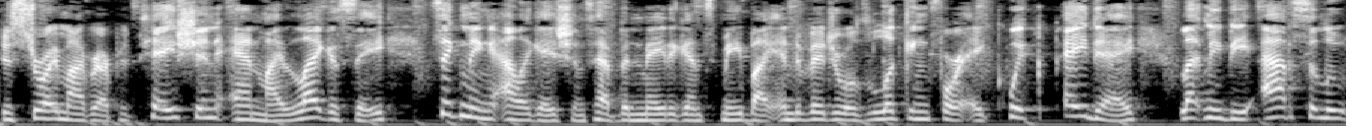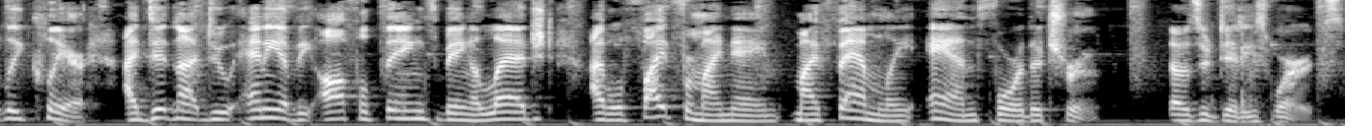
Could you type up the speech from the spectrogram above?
destroy my reputation and my legacy. Sickening allegations have been made against me by individuals looking for a quick payday. Let me be absolutely clear. I did not do any of the awful things being alleged. I will fight for my name, my family, and for the truth. Those are Diddy's words.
